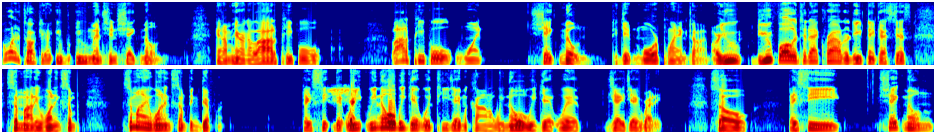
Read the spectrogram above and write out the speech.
I want to talk to you. You you mentioned Shake Milton, and I'm hearing a lot of people, a lot of people want Shake Milton to get more playing time. Are you? Do you fall into that crowd, or do you think that's just somebody wanting some, somebody wanting something different? They see that we we know what we get with T.J. McConnell. We know what we get with J.J. Redick. So they see Shake Milton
